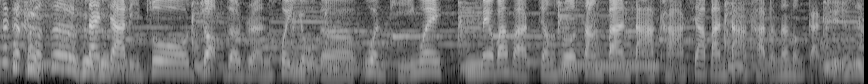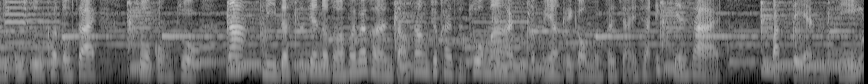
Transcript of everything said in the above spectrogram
这个是不是在家里做 job 的人会有的问题？因为没有办法讲说上班打卡、下班打卡的那种感觉，就是你无时无刻都在做工作。那你的时间都怎么分配？可能早上就开始做吗？还是怎么样？可以跟我们分享一下，一天下来八点行，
